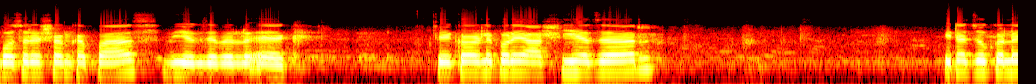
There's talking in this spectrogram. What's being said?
বছরের সংখ্যা পাঁচ, বিয়োগ যাবে হলো এক। পে করলে পরে আশি হাজার। এটা যোগ করলে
